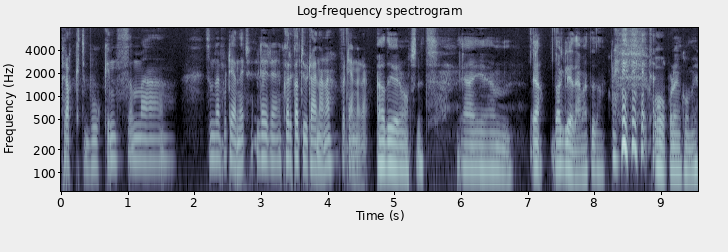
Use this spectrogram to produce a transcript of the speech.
praktboken som, eh, som den fortjener. Eller eh, karikaturtegnerne fortjener det. Ja, det gjør de absolutt. Jeg, ja, da gleder jeg meg til den, og håper den kommer.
